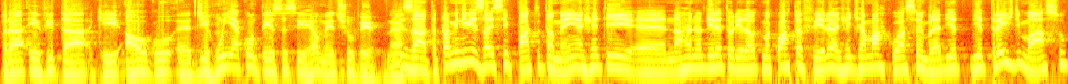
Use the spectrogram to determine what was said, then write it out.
para evitar que algo eh, de ruim aconteça se realmente chover, né? Exato. Para minimizar esse impacto também, a gente, eh, na reunião de diretoria da última quarta-feira, a gente já marcou a Assembleia dia, dia 3 de março.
